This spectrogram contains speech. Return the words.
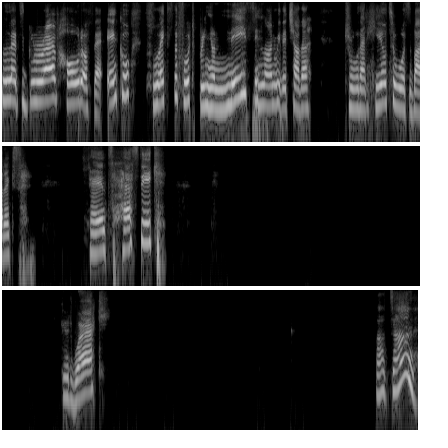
Let's grab hold of the ankle, flex the foot, bring your knees in line with each other. Draw that heel towards the buttocks. Fantastic. Good work. Well done.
